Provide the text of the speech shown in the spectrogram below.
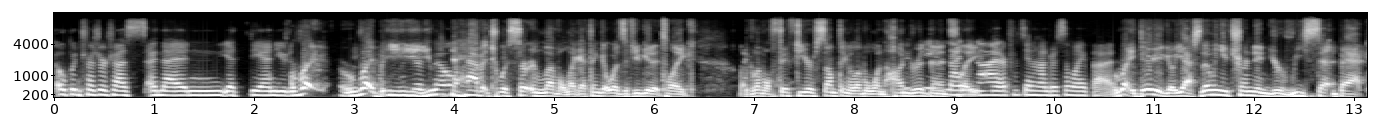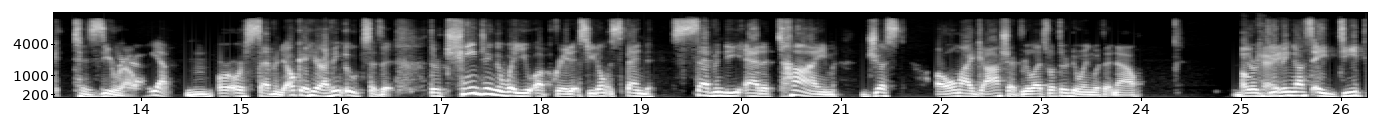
open treasure chests, and then at the end you just right, right. But you, you no, have to have it to a certain level. Like I think it was if you get it to like like level 50 or something or level 100 then it's like or 1500 something like that right there you go yeah so then when you turn in you're reset back to zero, zero yep mm-hmm. or, or 70 okay here i think ook says it they're changing the way you upgrade it so you don't spend 70 at a time just oh my gosh i've realized what they're doing with it now they're okay. giving us a deep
